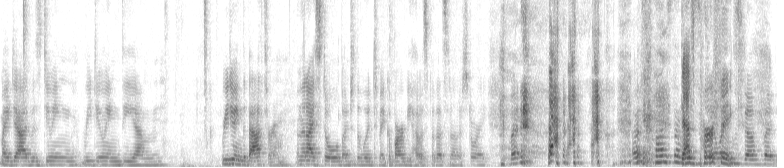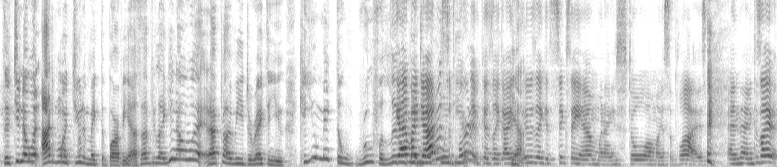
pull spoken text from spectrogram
my dad was doing redoing the um, redoing the bathroom, and then I stole a bunch of the wood to make a Barbie house. But that's another story. But I was constantly That's perfect. Stuff, but you know what? I'd want you to make the Barbie house. I'd be like, you know what? And I'd probably be directing you. Can you make the roof a little? yeah, my dad was pointier?" supportive because like I, Yeah. it was like at six a.m. when I stole all my supplies, and then because I,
